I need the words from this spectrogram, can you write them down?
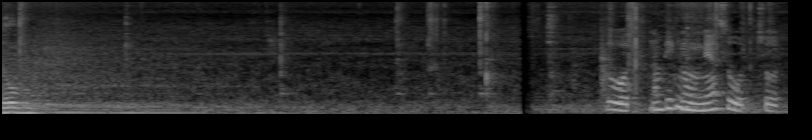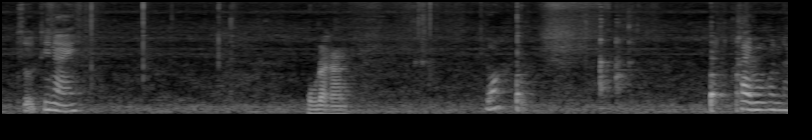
นุ่มสูตรน้ำพริกหนุ่มเนี่ยสูตรสูตรสูตรที่ไหน มุกดาหาร วะใครเป็นคนท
